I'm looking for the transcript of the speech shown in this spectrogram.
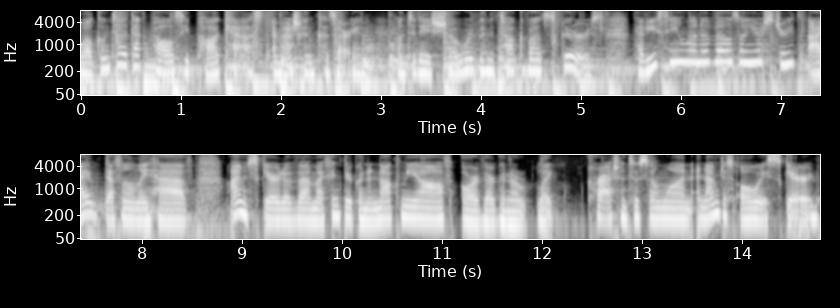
Welcome to the Tech Policy Podcast. I'm Ashkhen Kazaryan. On today's show, we're going to talk about scooters. Have you seen one of those on your streets? I definitely have. I'm scared of them. I think they're going to knock me off or they're going to like crash into someone, and I'm just always scared.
